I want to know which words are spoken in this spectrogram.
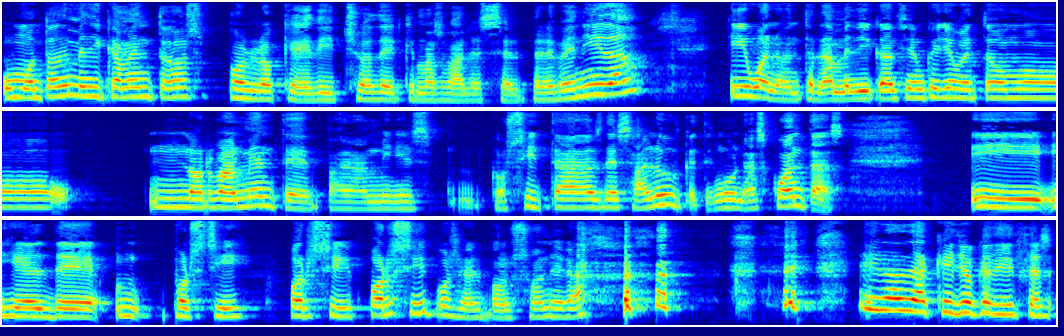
un montón de medicamentos, por lo que he dicho de que más vale ser prevenida. Y bueno, entre la medicación que yo me tomo normalmente para mis cositas de salud, que tengo unas cuantas, y, el de mm, por sí, por sí, por sí, pues el bolsón era, era de aquello que dices,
